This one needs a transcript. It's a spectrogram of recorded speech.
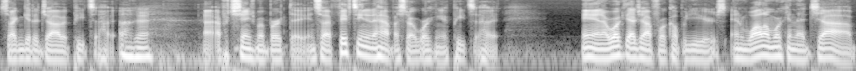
so I can get a job at Pizza Hut. Okay. I I changed my birthday. And so at 15 and a half, I started working at Pizza Hut. And I worked that job for a couple years. And while I'm working that job,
